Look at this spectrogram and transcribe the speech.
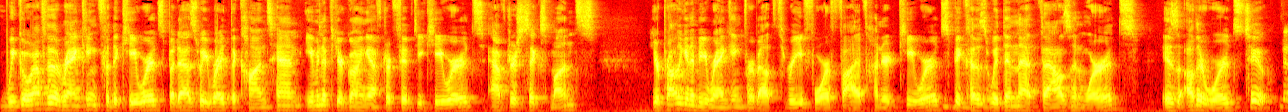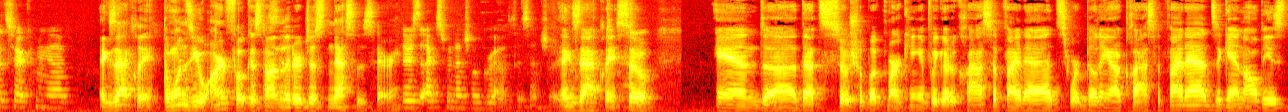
we go after the ranking for the keywords, but as we write the content, even if you're going after 50 keywords, after six months, you're probably going to be ranking for about three, four, five hundred keywords because within that thousand words is other words too. that start coming up Exactly. The ones you aren't focused on that are just necessary. there's exponential growth essentially Exactly. So, and uh, that's social bookmarking. If we go to classified ads, we're building out classified ads. Again, all these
